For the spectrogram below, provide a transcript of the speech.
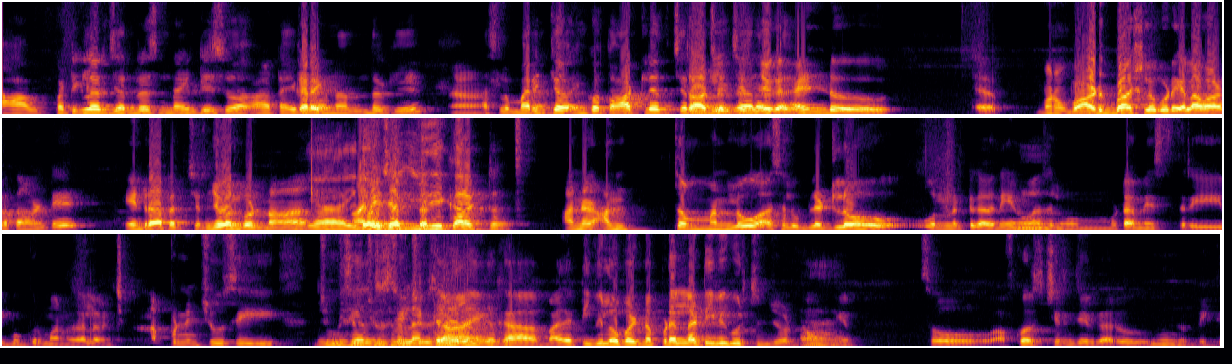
ఆ పర్టికులర్ జనరేషన్ నైన్టీస్ ఆ టైప్. ఉన్న అందరికి అసలు మరి ఇంకా ఇంకో థాట్ లేదు అండ్ మనం వాడుక భాషలో కూడా ఎలా వాడతామంటే ఏంట్రా పెద్ద చిరంజీవి అనుకుంటున్నావా? యా, ఇది- కరెక్ట్ అన్న అంత మనలో అసలు బ్లడ్లో ఉన్నట్టు కదా నేను. అసలు ముఠా మేస్త్రి ముగ్గురు మనగాళ్ళని చిన్నప్పటి నుంచి చూసి చూసి చూసి ఇంకా అదే టీవీలో పడినప్పుడల్లా టీవీ కూర్చుని చూడడం ఆ. సో అఫ్ కోర్స్ చిరంజీవి గారు. బిగ్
